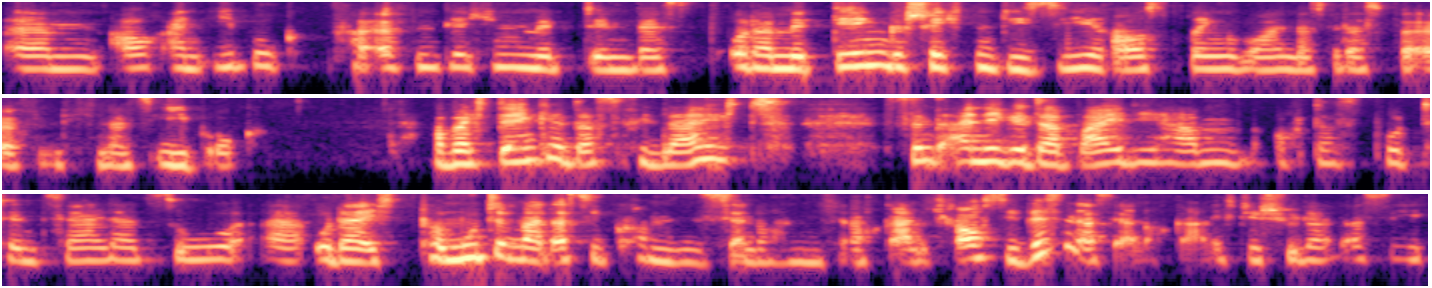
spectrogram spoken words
ähm, auch ein E-Book veröffentlichen mit den Best oder mit den Geschichten, die Sie rausbringen wollen, dass wir das veröffentlichen als E-Book. Aber ich denke, dass vielleicht sind einige dabei, die haben auch das Potenzial dazu. Äh, oder ich vermute mal, dass sie kommen dieses Jahr noch, nicht, noch gar nicht raus. Sie wissen das ja noch gar nicht, die Schüler, dass sie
